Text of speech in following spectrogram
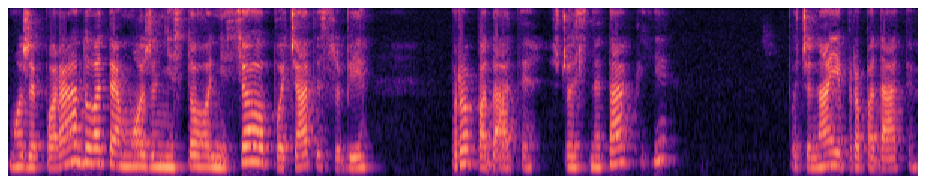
Може порадувати, а може ні з того, ні з цього почати собі пропадати. Щось не так і починає пропадати.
